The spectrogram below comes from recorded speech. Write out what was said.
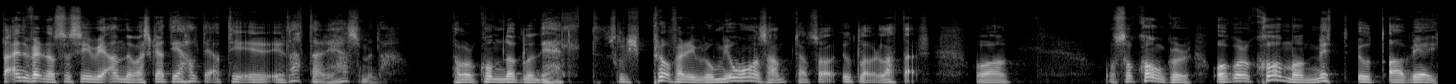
Da ene en så sier vi andre, hva skal jeg alltid at det er, er lättare i hesmen da? Da var kom någon det helt. Skulle ikke prøve å være i Rom jo samt alltså utlover lättare. Og og så konger, og hun kom hun midt ut av vei,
